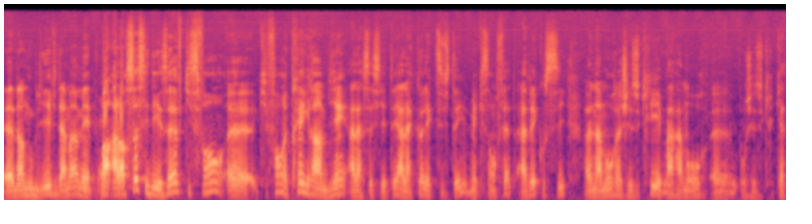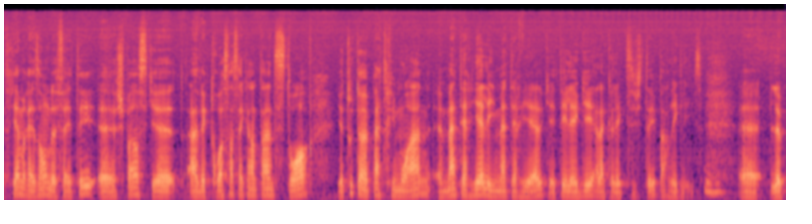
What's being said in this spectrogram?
euh, d'en oublier, évidemment. Mais bon, alors ça, c'est des œuvres qui se font, euh, qui font un très grand bien à la société, à la collectivité, Mm-hmm. mais qui sont faites avec aussi un amour à Jésus-Christ et par amour euh, Mm-hmm. pour Jésus-Christ. Quatrième raison de fêter, je pense qu'avec 350 ans d'histoire, il y a tout un patrimoine matériel et immatériel qui a été légué à la collectivité par l'Église. Mhm. Le,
